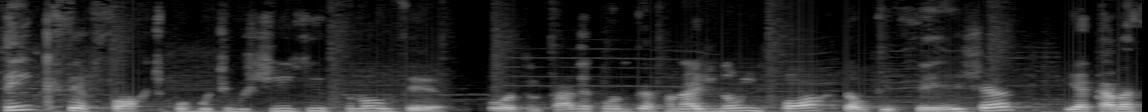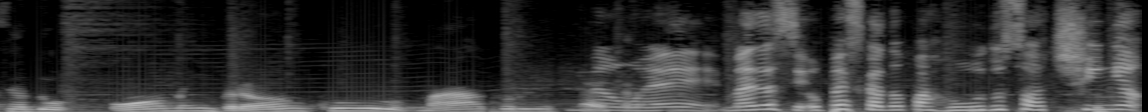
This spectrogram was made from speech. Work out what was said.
tem que ser forte por motivo X, Y, Z. Outro caso é quando o personagem não importa o que seja e acaba sendo homem, branco, magro e etc. Não é, mas assim, o pescador parrudo só tinha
